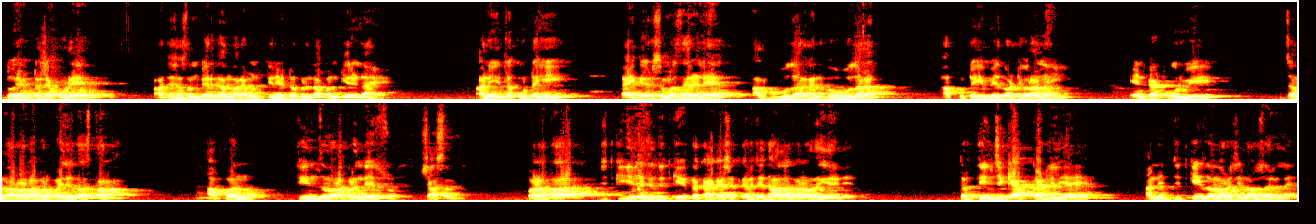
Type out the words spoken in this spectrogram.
दोन हेक्टरच्या पुढे राज्य शासन बेर करणार आहे म्हणून तीन हेक्टरपर्यंत आपण केलेलं आहे. आणि इथं कुठंही काही गैरसमज झालेले आहेत. अल्पभूधारक आणि बहुभूधारक हा कुठेही भेदभाव ठेवला नाही. इनफॅक्ट पूर्वी जनावरांना भरपाई देत असताना आपण तीन जनावरांपर्यंत द्यायचो शासन. पण आता जितकी गेली असेल तितकी. आता काय काय शेतकऱ्याची दहा दहा जनावरं गेलेली आहेत. तर तीनची कॅप काढलेली आहे आणि जितकी जनावरांची लाभ झालेला आहे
